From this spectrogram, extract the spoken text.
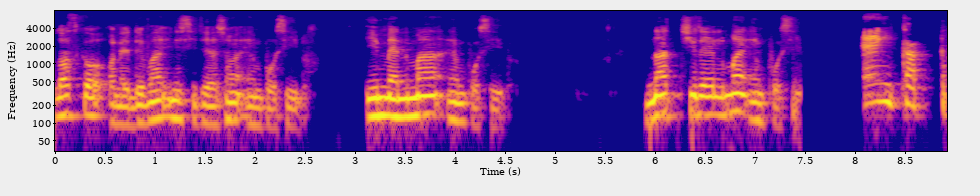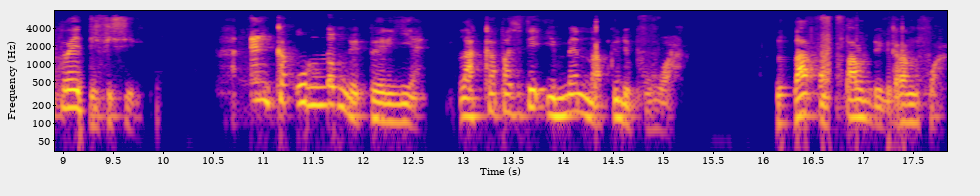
lorsqu'on est devant une situation impossible, humainement impossible, naturellement impossible, un cas très difficile, un cas où l'homme ne peut rien, la capacité humaine n'a plus de pouvoir. Là, on parle de grande foi.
